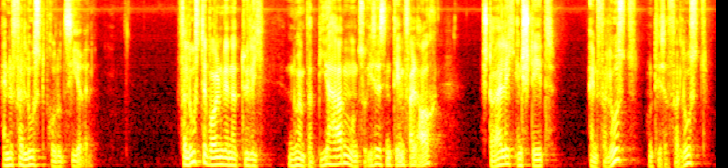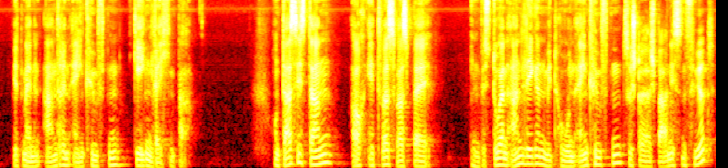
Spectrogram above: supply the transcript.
einen Verlust produziere. Verluste wollen wir natürlich nur am Papier haben und so ist es in dem Fall auch. Steuerlich entsteht ein Verlust und dieser Verlust wird meinen anderen Einkünften gegenrechenbar. Und das ist dann auch etwas, was bei Investorenanlegern mit hohen Einkünften zu Steuersparnissen führt,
